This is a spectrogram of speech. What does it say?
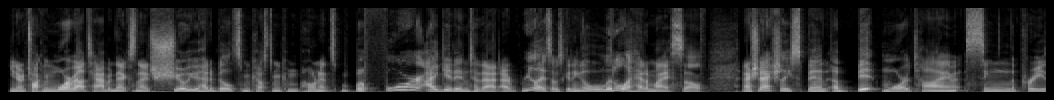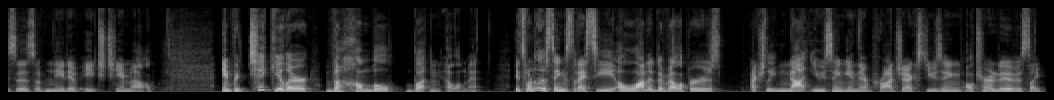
you know, talking more about tab index and I'd show you how to build some custom components. But before I get into that, I realized I was getting a little ahead of myself. And I should actually spend a bit more time singing the praises of native HTML. In particular, the humble button element. It's one of those things that I see a lot of developers actually not using in their projects, using alternatives like,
